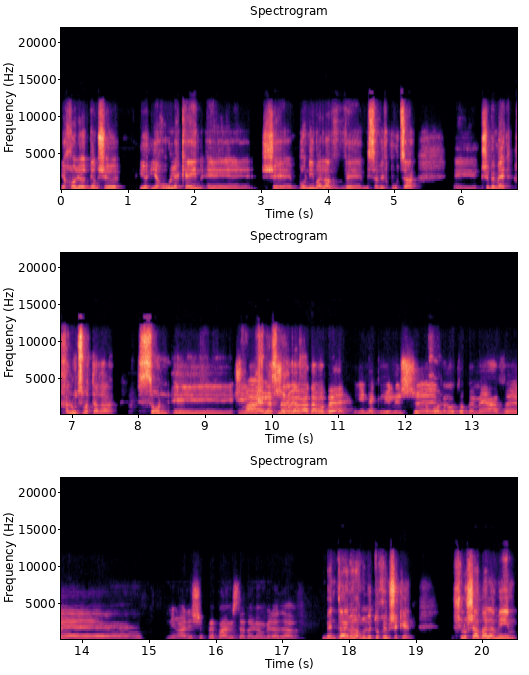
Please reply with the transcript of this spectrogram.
יכול להיות גם שיראו לקיין אה, שבונים עליו ומסביב קבוצה, אה, כשבאמת, חלוץ מטרה, סון אה, אה, שמע, הערך נכנס שלו מהאגף. ירד הרבה. הנה, גריליש, אה, נכון. קנו אותו במאה ו... נראה לי שפפ היה מסתדר גם בלעדיו. בינתיים אנחנו לגמרי. בטוחים שכן. שלושה בלמים,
